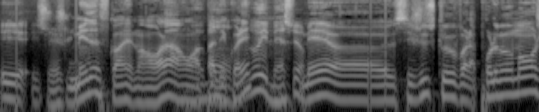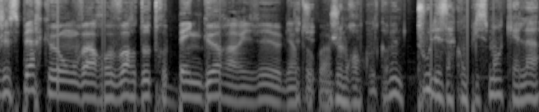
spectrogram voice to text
et je, je lui mets neuf quand même. Hein, voilà, on va Ah pas bon, déconner. Oui, bien sûr. Mais euh, c'est juste que voilà, pour le moment, j'espère qu'on va revoir d'autres bangers arriver euh, bientôt. Tu- Quoi. Je me rends compte quand même tous les accomplissements qu'elle a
